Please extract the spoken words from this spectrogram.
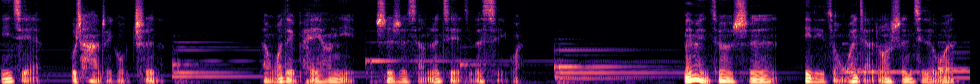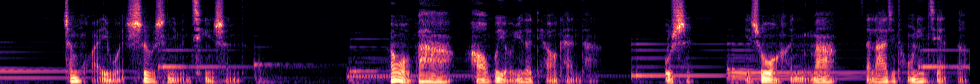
你姐不差这口吃的，但我得培养你事事想着姐姐的习惯。”每每这时，弟弟总会假装生气地问：“真怀疑我是不是你们亲生的？”而我爸毫不犹豫地调侃他：“不是，也是我和你妈。”在垃圾桶里捡的。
